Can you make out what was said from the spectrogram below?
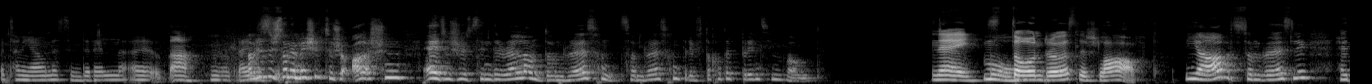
Jetzt habe ich auch eine Cinderella. Äh, ah, drei Aber das ist so eine Mischung zwischen Aschen, äh, zwischen Cinderella und Dornröschen. Dornröschen trifft doch der Prinz im Wald. Nein, Mo. das Dornrösler schlaft. Ja, aber das Dornröschen hat,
